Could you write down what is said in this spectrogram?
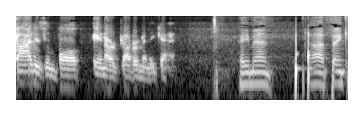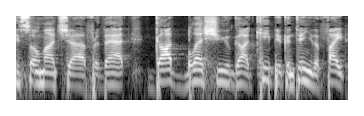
God is involved in our government again. Amen. Uh, thank you so much uh, for that. God bless you. God keep you. Continue to fight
